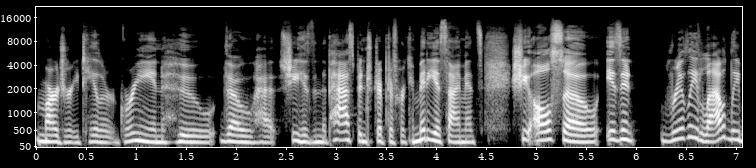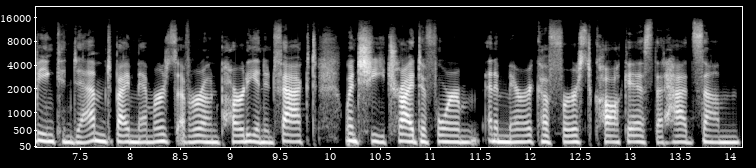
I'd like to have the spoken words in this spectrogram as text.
Marjorie Taylor Greene, who, though has, she has in the past been stripped of her committee assignments, she also isn't really loudly being condemned by members of her own party. And in fact, when she tried to form an America First caucus that had some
